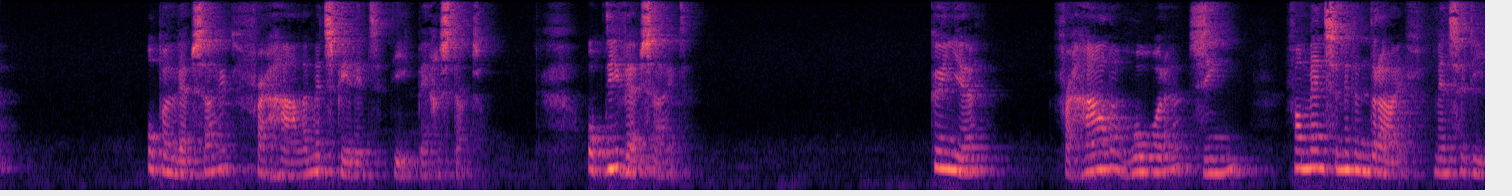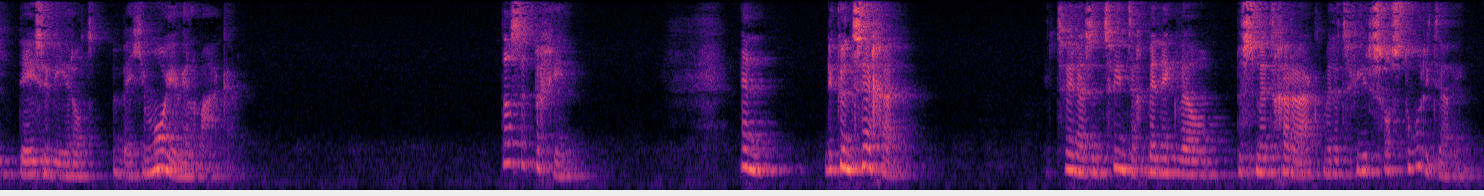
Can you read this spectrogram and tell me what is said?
op een website Verhalen met Spirit die ik ben gestart. Op die website kun je verhalen horen, zien van mensen met een drive. Mensen die deze wereld een beetje mooier willen maken. Dat is het begin. En je kunt zeggen, in 2020 ben ik wel besmet geraakt met het virus van storytelling.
